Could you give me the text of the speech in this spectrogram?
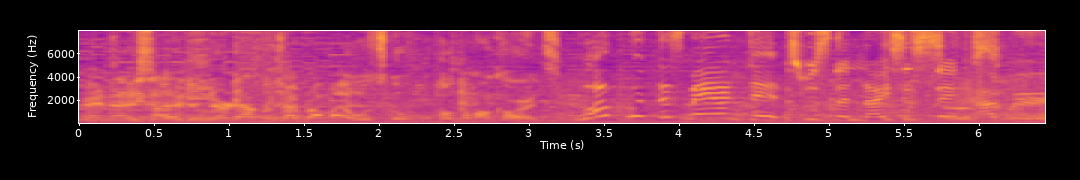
pin and I decided to nerd out because I brought my old school Pokemon cards. Look what this man did. This was the nicest thing ever.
